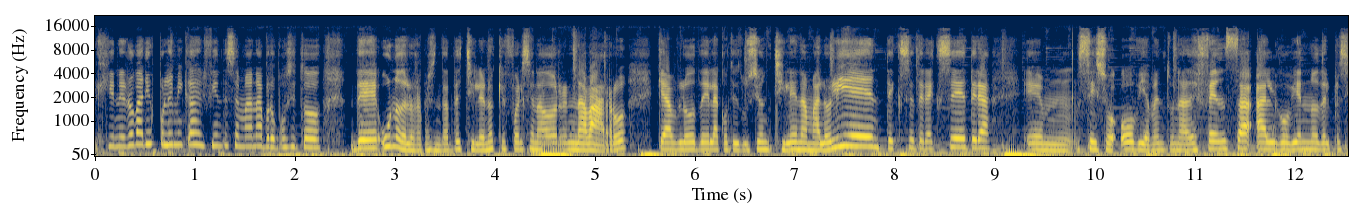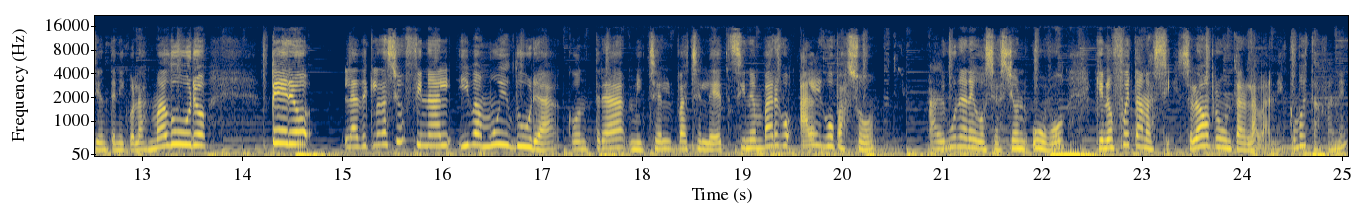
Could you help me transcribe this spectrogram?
generó varias polémicas el fin de semana a propósito de uno de los representantes chilenos que fue el senador Navarro que habló de la constitución chilena maloliente, etcétera, etcétera. Em, se hizo obviamente una defensa al gobierno del presidente Nicolás Maduro, pero la declaración final iba muy dura contra Michelle Bachelet, sin embargo algo pasó alguna negociación hubo que no fue tan así. Se lo vamos a preguntar a la Vane. ¿Cómo estás, Vane?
